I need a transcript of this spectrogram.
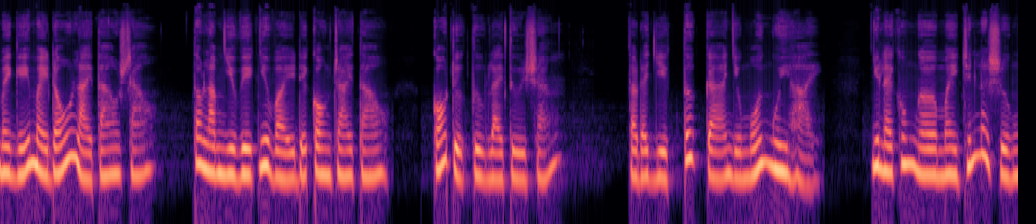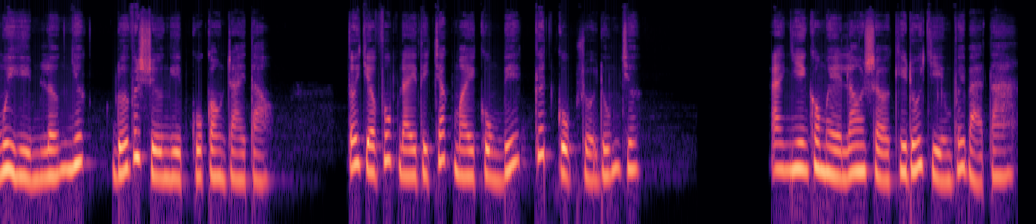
mày nghĩ mày đấu lại tao sao? Tao làm nhiều việc như vậy để con trai tao có được tương lai tươi sáng. Tao đã diệt tất cả những mối nguy hại, nhưng lại không ngờ mày chính là sự nguy hiểm lớn nhất đối với sự nghiệp của con trai tao. Tới giờ phút này thì chắc mày cũng biết kết cục rồi đúng chứ An Nhiên không hề lo sợ khi đối diện với bà ta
